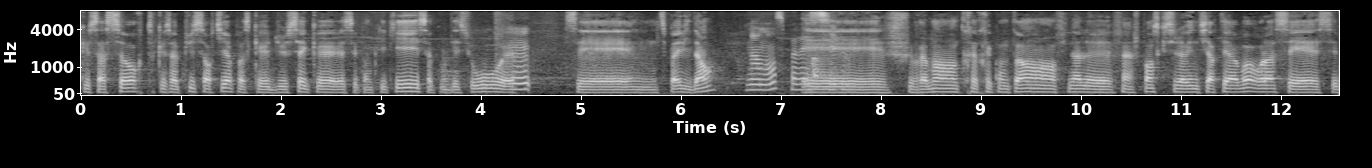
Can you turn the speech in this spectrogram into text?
que ça sorte, que ça puisse sortir parce que Dieu sait que c'est compliqué, ça coûte des sous, euh, Mm. C'est c'est pas évident. Non, non, c'est pas facile. Et je suis vraiment très très content. Au final, euh, enfin, je pense que si j'avais une fierté à avoir, voilà, c'est c'est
